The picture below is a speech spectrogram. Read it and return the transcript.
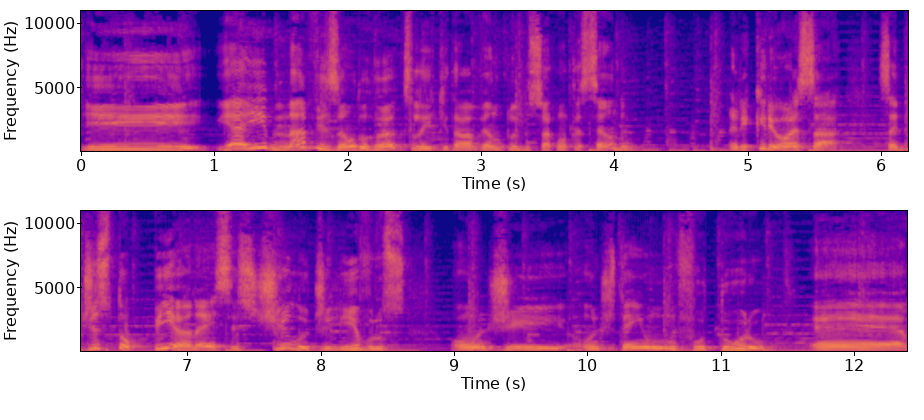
E, e aí, na visão do Huxley, que estava vendo tudo isso acontecendo, ele criou essa, essa distopia, né, esse estilo de livros onde, onde tem um futuro é,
